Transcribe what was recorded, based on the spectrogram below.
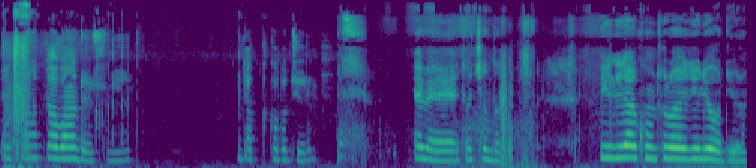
Ekran hatta bana dönsün ya. Bir dakika kapatıyorum. Evet açıldı. Bilgiler kontrol ediliyor diyor.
